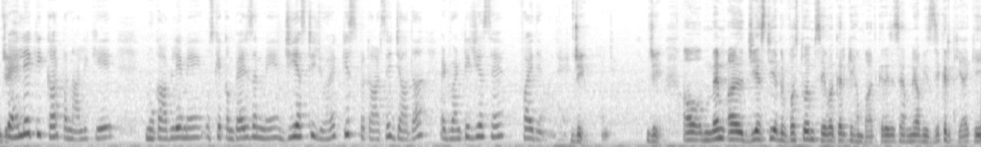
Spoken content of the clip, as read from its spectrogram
पहले की कर प्रणाली के मुकाबले में उसके कंपैरिजन में जीएसटी जो है किस प्रकार से ज़्यादा एडवांटेजियस है फ़ायदेमंद है? जी। हाँ जी। जी। मैम जीएसटी अगर वस्तु एवं सेवा कर की हम बात करें जैसे हमने अभी ज़िक्र किया कि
